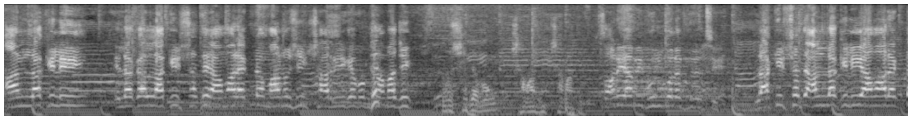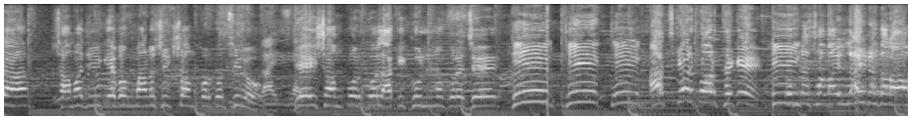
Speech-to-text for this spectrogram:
আনলাকিলি এলাকার লাকির সাথে আমার একটা মানসিক শারীরিক এবং সামাজিক মানসিক এবং সামাজিক সামাজিক। সরি আমি ভুল বলে ফেলেছি। লাকির সাথে আনলাকিলি আমার একটা সামাজিক এবং মানসিক সম্পর্ক ছিল. এই সম্পর্ক লাকি ক্ষুণ্ণ করেছে। ঠিক ঠিক ঠিক। আজকের পর থেকে তোমরা সবাই লাইনে দাঁড়াও।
